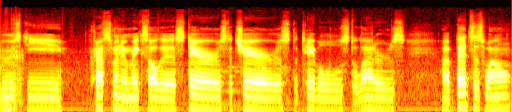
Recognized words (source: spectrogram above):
who's the craftsman who makes all the stairs, the chairs, the tables, the ladders, uh, beds as well.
